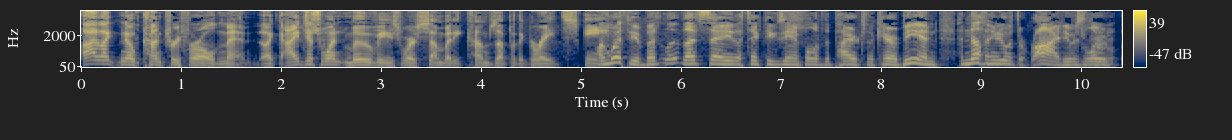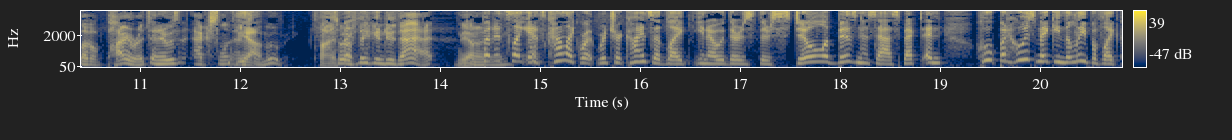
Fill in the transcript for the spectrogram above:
I like No Country for Old Men. Like, I just want movies where somebody comes up with a great scheme. I'm with you, but let- let's say let's take the example of the Pirates of the Caribbean. Had nothing to do with the ride. It was a little about pirates, and it was an excellent, excellent Mm. Yeah. movie. Fine. So But- if they can do that, Yeah. But I it's like it's kind of like what Richard Kind said. Like you know, there's there's still a business aspect, and who? But who's making the leap of like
